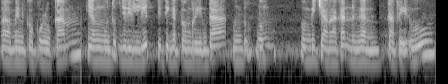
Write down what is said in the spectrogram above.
uh, Menko Polukam yang untuk menjadi lead di tingkat pemerintah untuk mem membicarakan dengan KPU,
